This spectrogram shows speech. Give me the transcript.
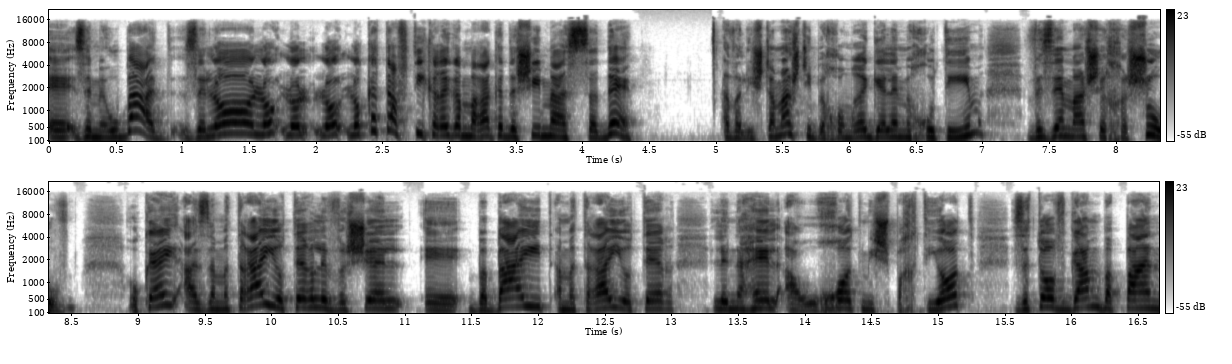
אה, זה מעובד, זה לא, לא, לא, לא, לא כתבתי כרגע מרק עדשים מהשדה. אבל השתמשתי בחומרי גלם איכותיים, וזה מה שחשוב, אוקיי? אז המטרה היא יותר לבשל אה, בבית, המטרה היא יותר לנהל ארוחות משפחתיות, זה טוב גם בפן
